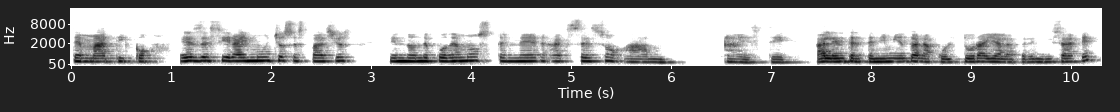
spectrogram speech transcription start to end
temático, es decir, hay muchos espacios en donde podemos tener acceso a, a este, al entretenimiento, a la cultura y al aprendizaje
